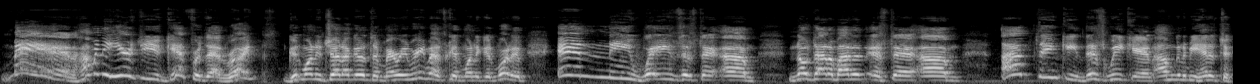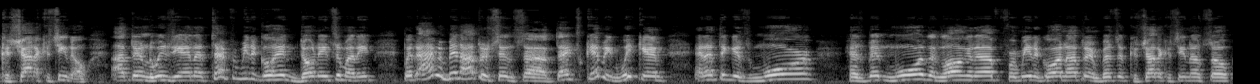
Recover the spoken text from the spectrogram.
Man, how many years do you get for that, right? Good morning, Chad. I out to Mary Rivas. Good morning, good morning. Anyways, it's the, um, no doubt about it, it's the, um, I'm thinking this weekend I'm going to be headed to Coushatta Casino out there in Louisiana. Time for me to go ahead and donate some money. But I haven't been out there since uh, Thanksgiving weekend, and I think it's more has been more than long enough for me to go on out there and visit Coushatta Casino. So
